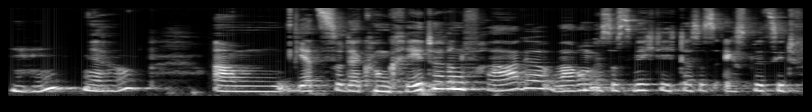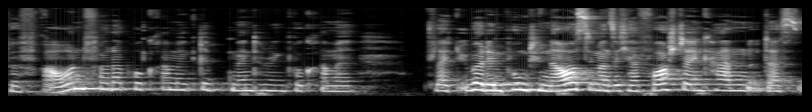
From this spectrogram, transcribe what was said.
Mhm, ja. Ähm, jetzt zu der konkreteren Frage, warum ist es wichtig, dass es explizit für Frauen Förderprogramme gibt, Mentoring-Programme, vielleicht über den Punkt hinaus, den man sich ja vorstellen kann, dass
